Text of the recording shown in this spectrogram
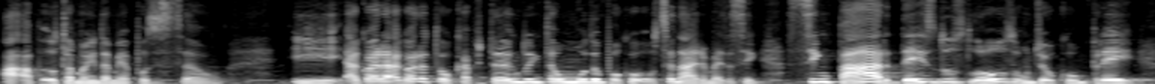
a, a, o tamanho da minha posição. E agora, agora eu estou captando, então muda um pouco o cenário. Mas assim, Simpar, desde os lows onde eu comprei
